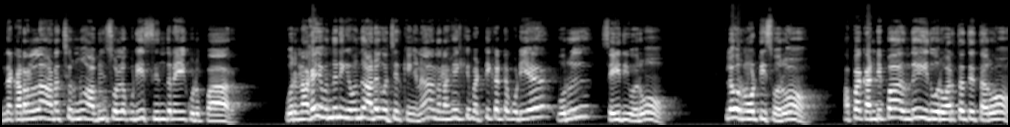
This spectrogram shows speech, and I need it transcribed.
இந்த கடனெல்லாம் அடைச்சிடணும் அப்படின்னு சொல்லக்கூடிய சிந்தனையை கொடுப்பார். ஒரு நகையை வந்து நீங்கள் வந்து அடகு வச்சுருக்கீங்கன்னா அந்த நகைக்கு வட்டி கட்டக்கூடிய ஒரு செய்தி வரும். இல்லை ஒரு நோட்டீஸ் வரும். அப்போ கண்டிப்பாக வந்து இது ஒரு வருத்தத்தை தரும்.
